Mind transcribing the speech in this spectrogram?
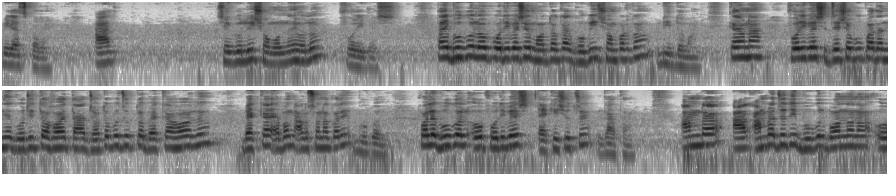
বিরাজ করে। আর সেগুলির সমন্বয় হলো পরিবেশ। তাই ভূগোল ও পরিবেশের মধ্যকার গভীর সম্পর্ক বিদ্যমান। কেননা, পরিবেশ যেসব উপাদান নিয়ে গঠিত হয় তার যথোপযুক্ত ব্যাখ্যা হল, ব্যাখ্যা এবং আলোচনা করে ভূগোল। ফলে ভূগোল ও পরিবেশ একই সূত্রে গাথা। আমরা আর আমরা যদি ভূগোল বর্ণনা ও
